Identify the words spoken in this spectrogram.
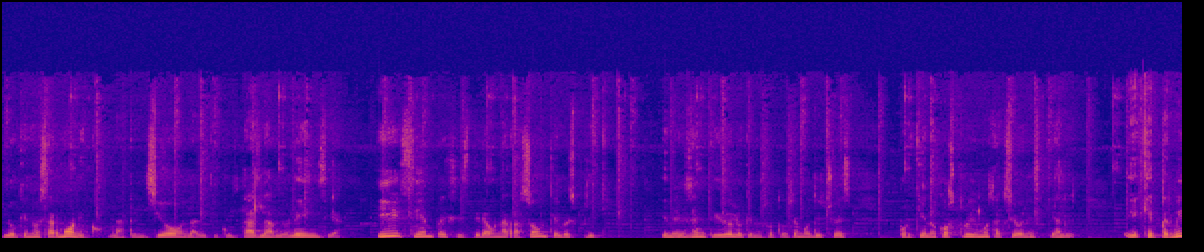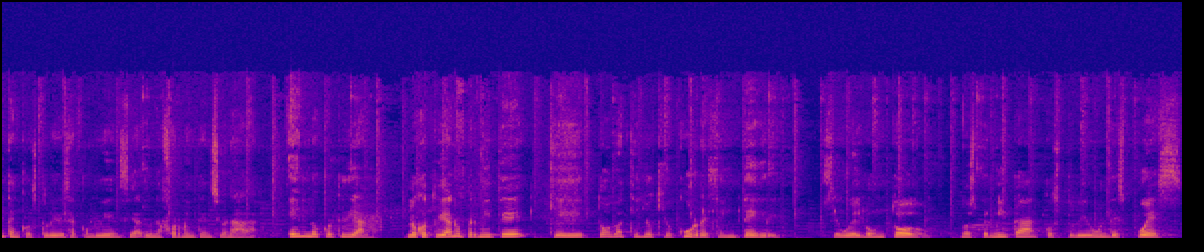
lo que no es armónico, la tensión, la dificultad, la violencia, y siempre existirá una razón que lo explique. En ese sentido, lo que nosotros hemos dicho es, ¿por qué no construimos acciones que, eh, que permitan construir esa convivencia de una forma intencionada en lo cotidiano? Lo cotidiano permite que todo aquello que ocurre se integre, se vuelva un todo, nos permita construir un después,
